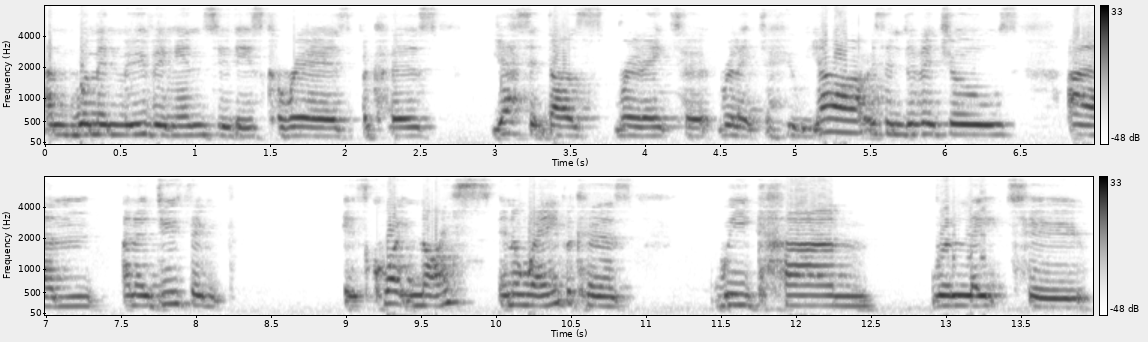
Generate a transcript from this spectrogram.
and women moving into these careers because yes, it does relate to relate to who we are as individuals. Um, and I do think it's quite nice in a way because we can relate to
